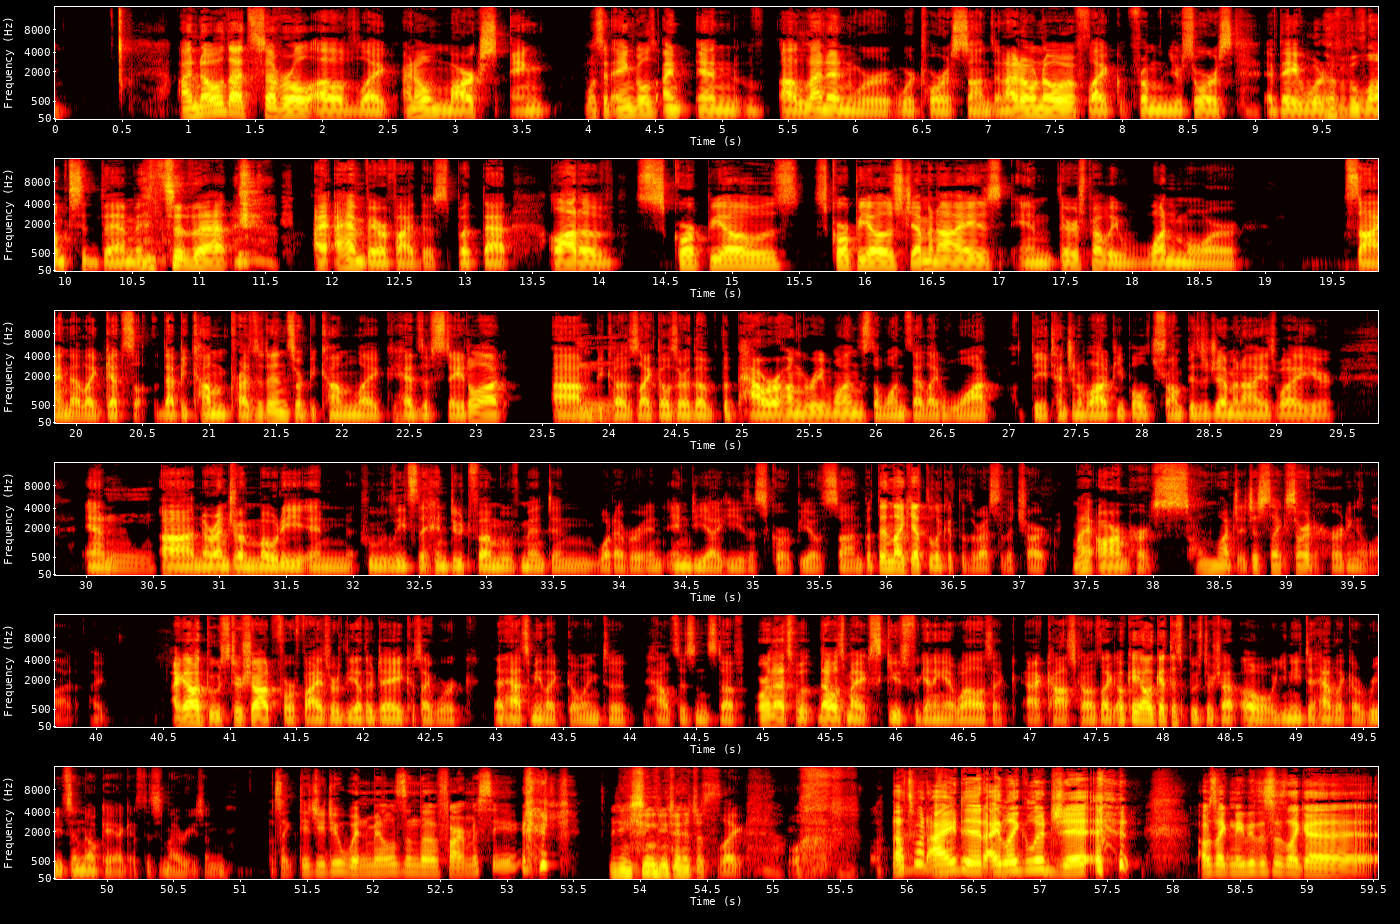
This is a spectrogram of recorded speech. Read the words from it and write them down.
I know that several of like I know Marx and was it Engels I, and uh, Lenin were were Taurus suns, and I don't know if like from your source if they would have lumped them into that. I, I haven't verified this, but that a lot of Scorpios, Scorpios, Gemini's, and there's probably one more sign that like gets that become presidents or become like heads of state a lot um Mm. because like those are the the power hungry ones the ones that like want the attention of a lot of people trump is a gemini is what i hear and Mm. uh narendra modi in who leads the hindutva movement and whatever in india he's a scorpio sun but then like you have to look at the rest of the chart my arm hurts so much it just like started hurting a lot i I got a booster shot for Pfizer the other day because I work. That has me like going to houses and stuff. Or that's what that was my excuse for getting it while I was like at Costco. I was like, okay, I'll get this booster shot. Oh, you need to have like a reason. Okay, I guess this is my reason. It's like, did you do windmills in the pharmacy? You just like That's what I did. I like legit. I was like, maybe this is like a.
